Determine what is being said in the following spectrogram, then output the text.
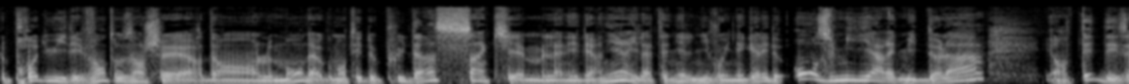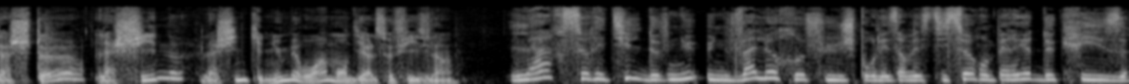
Le produit des ventes aux enchères dans le monde a augmenté de plus d'un cinquième l'année dernière. Il atteignait le niveau inégalé de 11 milliards et demi de dollars. Et en tête des acheteurs, la Chine, la Chine qui est numéro un mondial, Sophie Iselin l'art serait-il devenu une valeur refuge pour les investisseurs en période de crise?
